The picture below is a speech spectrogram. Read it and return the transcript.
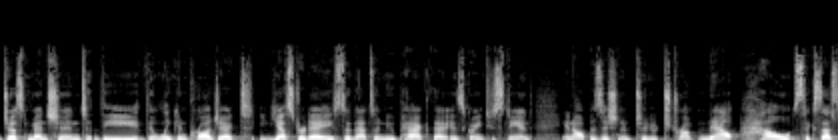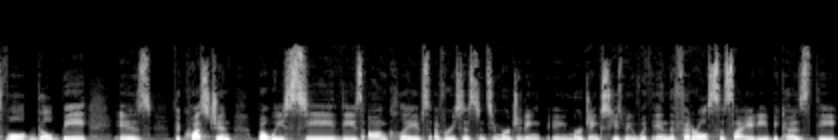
just mentioned the, the Lincoln Project yesterday, so that's a new PAC that is going to stand in opposition to, to Trump. Now, how successful they'll be is the question, but we see these enclaves of resistance emerging, emerging excuse me, within the Federalist Society because the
